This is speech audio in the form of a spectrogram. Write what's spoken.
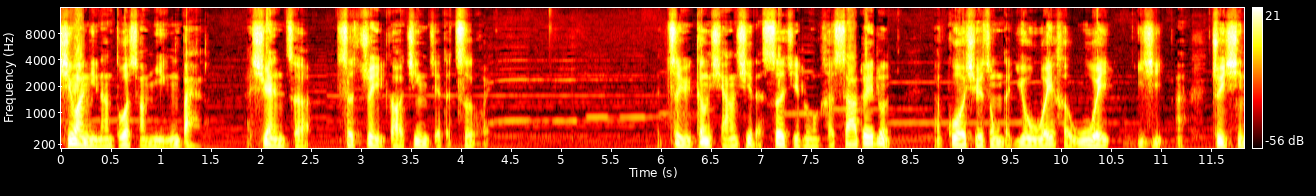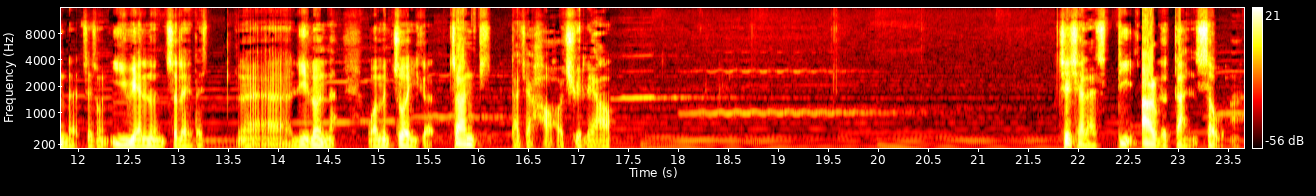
希望你能多少明白了，选择是最高境界的智慧。至于更详细的设计论和沙堆论，国学中的有为和无为，以及啊最新的这种一元论之类的呃理论呢，我们做一个专题，大家好好去聊。接下来是第二个感受啊，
